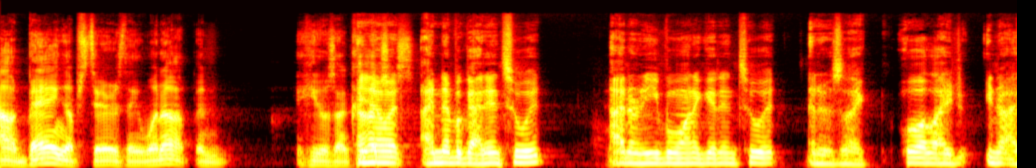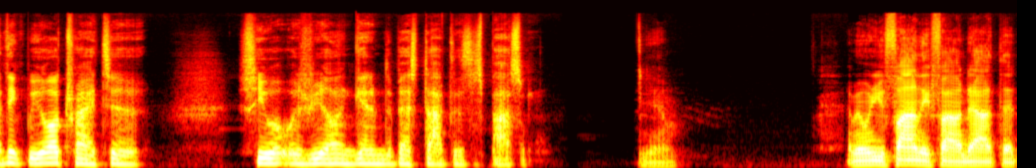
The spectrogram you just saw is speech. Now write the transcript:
loud bang upstairs. They went up and he was You unconscious. know what? I never got into it. I don't even want to get into it. And it was like, well, I, you know, I think we all tried to see what was real and get him the best doctors as possible. Yeah. I mean, when you finally found out that,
